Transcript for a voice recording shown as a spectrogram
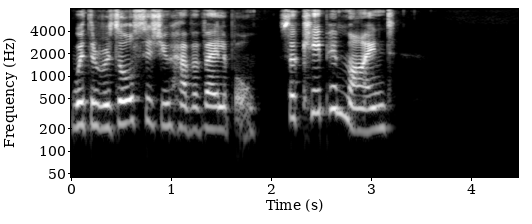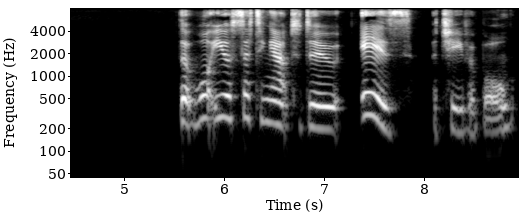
with the resources you have available. So, keep in mind that what you're setting out to do is achievable,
